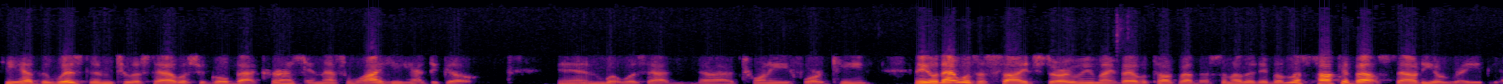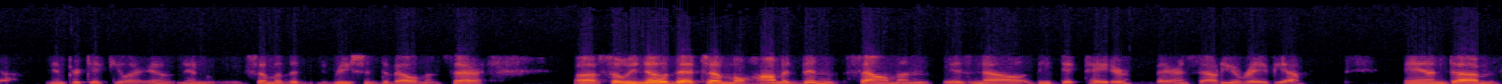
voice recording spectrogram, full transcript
he had the wisdom to establish a gold-backed currency, and that's why he had to go. And what was that, uh, 2014? Anyway, that was a side story. We might be able to talk about that some other day. But let's talk about Saudi Arabia in particular and, and some of the recent developments there. Uh, so we know that uh, Mohammed bin Salman is now the dictator there in Saudi Arabia. And um,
